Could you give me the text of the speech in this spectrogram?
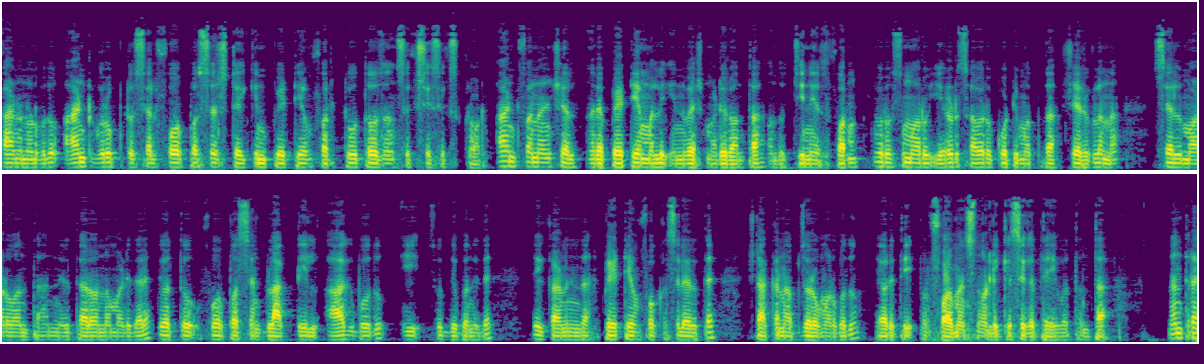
ಕಾರಣ ನೋಡಬಹುದು Ant group to sell four percent stake in Paytm for two thousand sixty six crore Ant financial ಅಂದ್ರೆ ಪೇಟಿಎಂ ಅಲ್ಲಿ ಇನ್ವೆಸ್ಟ್ ಮಾಡಿರುವಂತಹ ಒಂದು ಚೀನಿಯಸ್ ಫರ್ಮ್. ಇವರು ಸುಮಾರು ಎರಡು ಸಾವಿರ ಕೋಟಿ ಮೊತ್ತದ ಶೇರ್ಗಳನ್ನ ಸೆಲ್ ಮಾಡುವಂತಹ ನಿರ್ಧಾರವನ್ನು ಮಾಡಿದ್ದಾರೆ. ಇವತ್ತು ಫೋರ್ ಪರ್ಸೆಂಟ್ ಬ್ಲಾಕ್ ಡೀಲ್ ಆಗಬಹುದು ಈ ಸುದ್ದಿ ಬಂದಿದೆ. ಈ ಕಾರಣದಿಂದ ಪೇಟಿಎಂ ಫೋಕಸ್ ಅಲ್ಲಿ ಇರುತ್ತೆ. ಸ್ಟಾಕ್ ಅನ್ನು ಅಬ್ಸರ್ವ್ ಮಾಡಬಹುದು ಯಾವ ರೀತಿ ಪರ್ಫಾರ್ಮೆನ್ಸ್ ನೋಡ್ಲಿಕ್ಕೆ ಸಿಗುತ್ತೆ ಇವತ್ತಂತ. ನಂತರ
